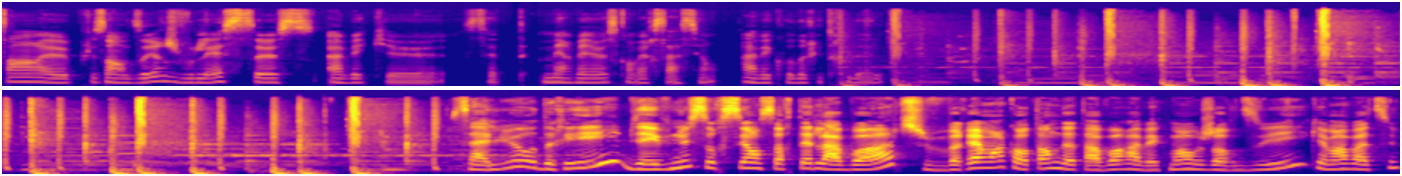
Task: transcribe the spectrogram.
sans plus en dire, je vous laisse avec cette merveilleuse conversation avec Audrey Trudel. Salut Audrey, bienvenue sur Si on sortait de la boîte. Je suis vraiment contente de t'avoir avec moi aujourd'hui. Comment vas-tu?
